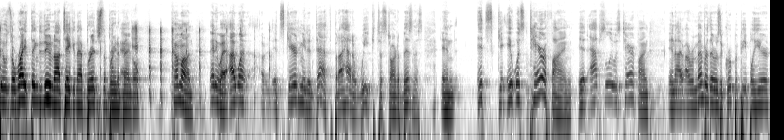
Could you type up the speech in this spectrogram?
it was the right thing to do, not taking that bridge, Sabrina Bengal. Come on. Anyway, I went. uh, It scared me to death, but I had a week to start a business, and it's it was terrifying. It absolutely was terrifying. And I, I remember there was a group of people here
